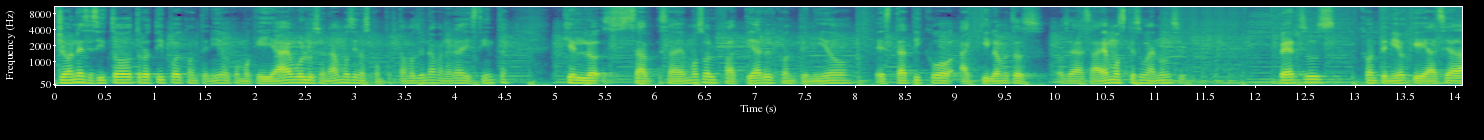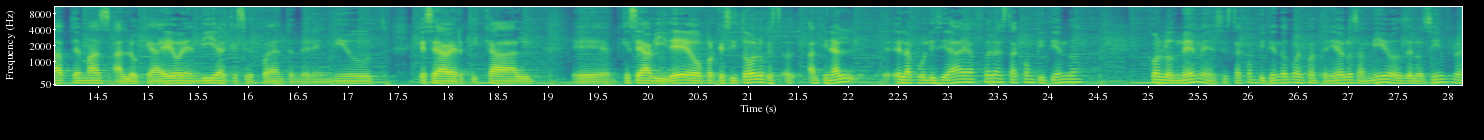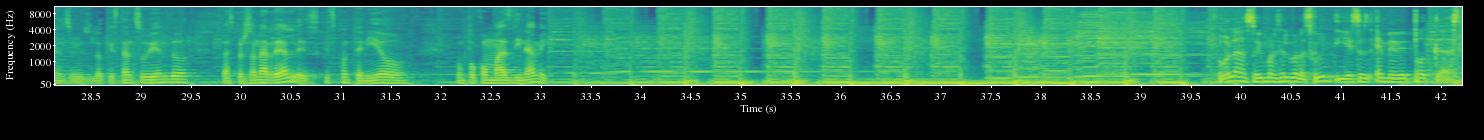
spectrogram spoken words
yo necesito otro tipo de contenido, como que ya evolucionamos y nos comportamos de una manera distinta, que lo, sabemos olfatear el contenido estático a kilómetros, o sea, sabemos que es un anuncio, versus contenido que ya se adapte más a lo que hay hoy en día, que se pueda entender en mute, que sea vertical, eh, que sea video, porque si todo lo que... Al final, eh, la publicidad allá afuera está compitiendo con los memes, está compitiendo con el contenido de los amigos, de los influencers, lo que están subiendo las personas reales, que es contenido un poco más dinámico. Hola, soy Marcel Barascut y este es MB Podcast.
